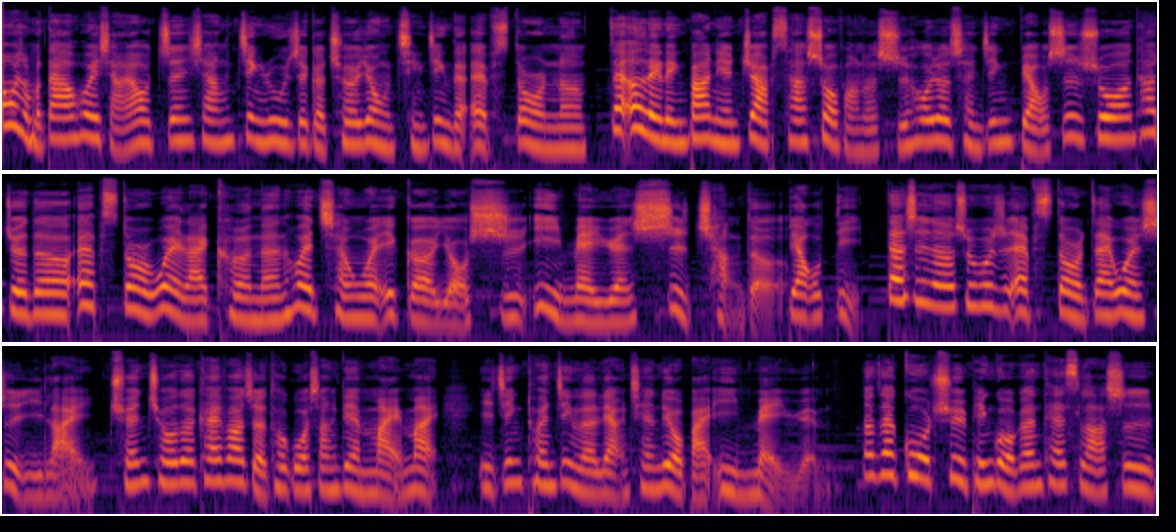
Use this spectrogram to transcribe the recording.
那为什么大家会想要争相进入这个车用情境的 App Store 呢？在二零零八年，Jobs 他受访的时候就曾经表示说，他觉得 App Store 未来可能会成为一个有十亿美元市场的标的。但是呢，殊不知 App Store 在问世以来，全球的开发者透过商店买卖，已经吞进了两千六百亿美元。那在过去，苹果跟 Tesla 是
